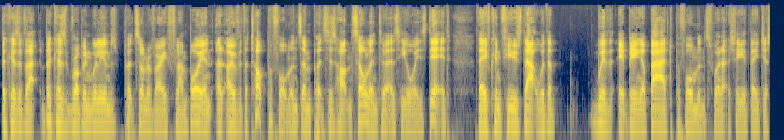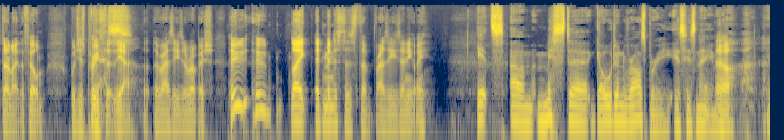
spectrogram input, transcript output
because of that, because Robin Williams puts on a very flamboyant and over the top performance and puts his heart and soul into it as he always did, they've confused that with a with it being a bad performance when actually they just don't like the film, which is proof Yes. that yeah, that the Razzies are rubbish. Who who like administers the Razzies anyway? It's um, Mr. Golden Raspberry is his name. Oh, is-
